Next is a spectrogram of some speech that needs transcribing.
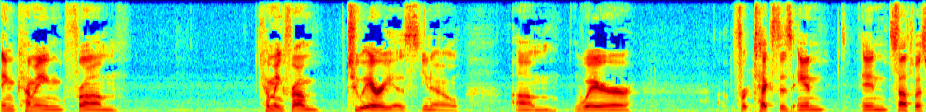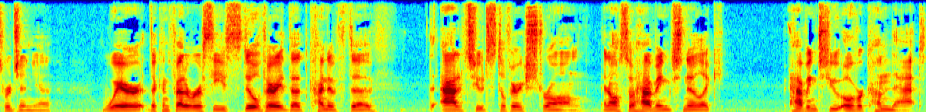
in coming from coming from two areas, you know, um, where for Texas and in Southwest Virginia, where the Confederacy is still very the kind of the the attitude is still very strong, and also having to know like having to overcome that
